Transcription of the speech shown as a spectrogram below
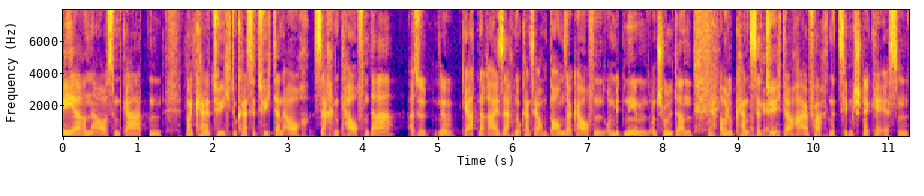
Beeren aus dem Garten. Man kann natürlich, du kannst natürlich dann auch Sachen kaufen da, also ne, Gärtnerei-Sachen. Du kannst ja auch einen Baum da kaufen und mitnehmen und schultern. Aber du kannst okay. natürlich da auch einfach eine Zimtschnecke essen.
